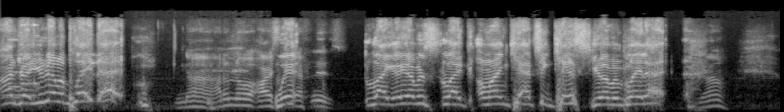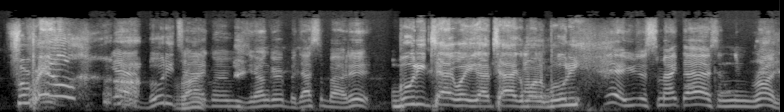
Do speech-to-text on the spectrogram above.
Andre, you never played that? Nah, I don't know what RCF is. Like you ever like run catch and kiss? You ever play that? No. For real? Yeah, booty tag Right. when we was younger, but that's about it. Booty tag where you gotta tag him on the booty. Yeah, you just smack the ass and then run.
